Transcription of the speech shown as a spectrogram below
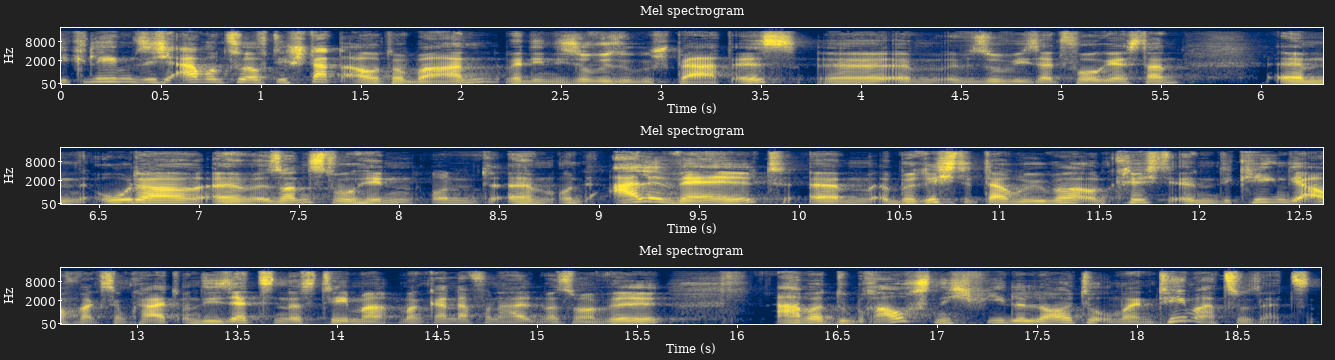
Die kleben sich ab und zu auf die Stadtautobahn, wenn die nicht sowieso gesperrt ist, äh, ähm, so wie seit vorgestern ähm, oder äh, sonst wohin und, ähm, und alle Welt ähm, berichtet darüber und kriegt, äh, die kriegen die Aufmerksamkeit und die setzen das Thema. Man kann davon halten, was man will, aber du brauchst nicht viele Leute, um ein Thema zu setzen.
